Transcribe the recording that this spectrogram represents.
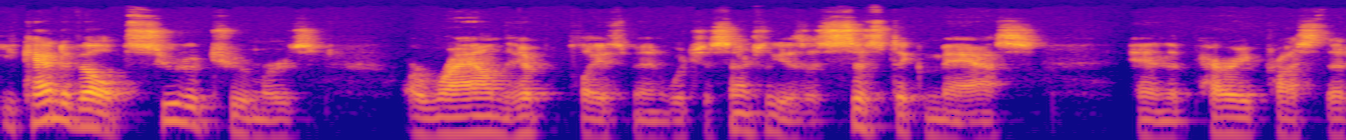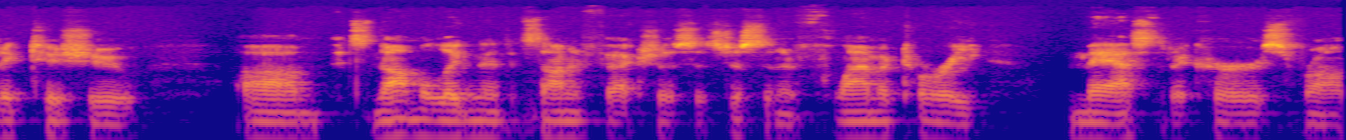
you can develop pseudotumors around the hip replacement, which essentially is a cystic mass in the periprosthetic tissue. Um, it's not malignant, it's not infectious, it's just an inflammatory mass that occurs from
